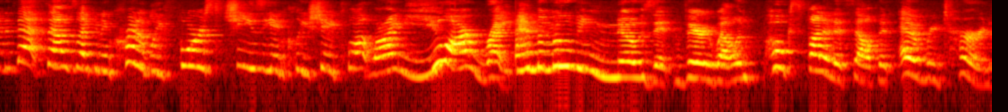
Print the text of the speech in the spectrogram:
And if that sounds like an incredibly forced, cheesy, and cliche plotline, you are right. And the movie knows it very well and pokes fun at itself at every turn.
